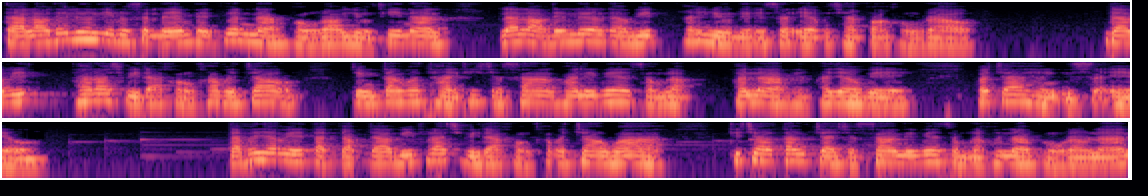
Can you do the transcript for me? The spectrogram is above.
แต่เราได้เลือกเยรูซาเล็มเป็นเพื่อนนามของเราอยู่ที่นั่น และเราได้เลือกดาวิดให้อยู่เหนืออิสราเอลประชากรของเรา ดาวิดพระราชบิดาของข้าพเจ้า จึงตั้งพระทัยที่จะสร้างพระนิเวศสำหรับพระนามแห่งพระยาเว พระเจ้าแห่งอิสราเอล แต่พระยาเวตัดกับดาวิดพระราชบิดาของข้าพเจ้าว่า ที่เจ้าตั้งใจจะสร้างนิเวศสำหรับพระนามของเรานั้น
